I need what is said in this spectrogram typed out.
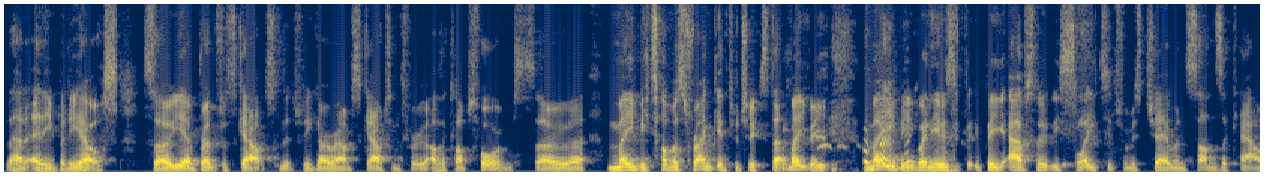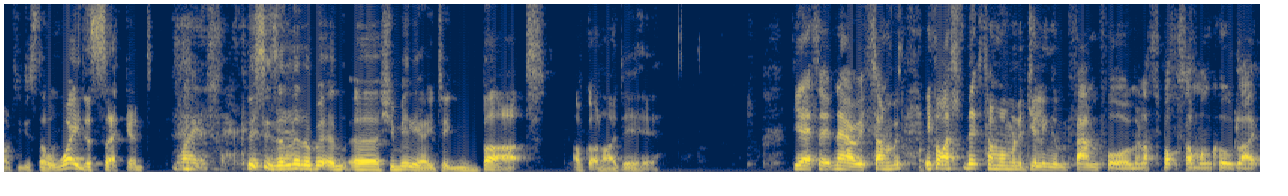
than anybody else. So yeah, Brentford scouts literally go around scouting through other clubs' forums. So uh, maybe Thomas Frank introduced that. Maybe maybe when he was being absolutely slated from his chairman's son's account, he just thought, wait a second, Wait a second. this is a little bit uh, humiliating, but I've got an idea here. Yeah, so now if some if I next time I'm on a Gillingham fan forum and I spot someone called like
